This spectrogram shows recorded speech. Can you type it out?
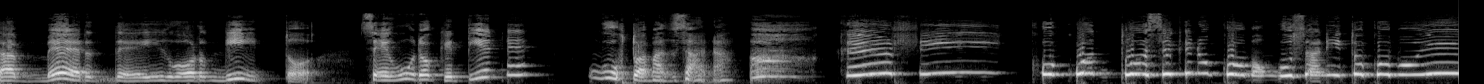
tan verde y gordito, seguro que tiene gusto a manzana. ¡Ah, ¡Qué rico! ¿Cuánto hace que no como un gusanito como este?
